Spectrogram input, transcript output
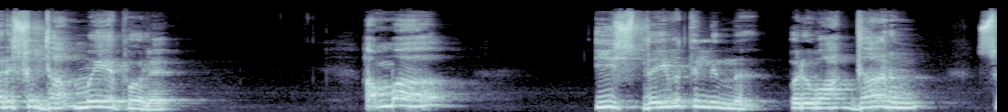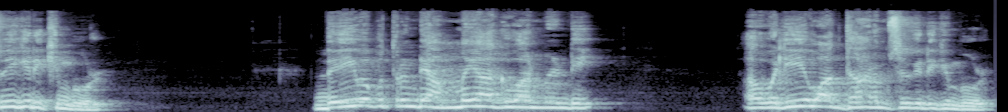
പരിശുദ്ധ അമ്മയെപ്പോലെ അമ്മ ഈ ദൈവത്തിൽ നിന്ന് ഒരു വാഗ്ദാനം സ്വീകരിക്കുമ്പോൾ ദൈവപുത്രന്റെ അമ്മയാകുവാൻ വേണ്ടി ആ വലിയ വാഗ്ദാനം സ്വീകരിക്കുമ്പോൾ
